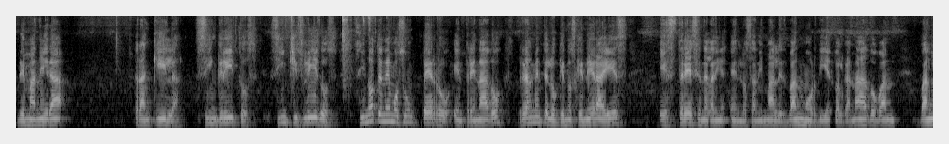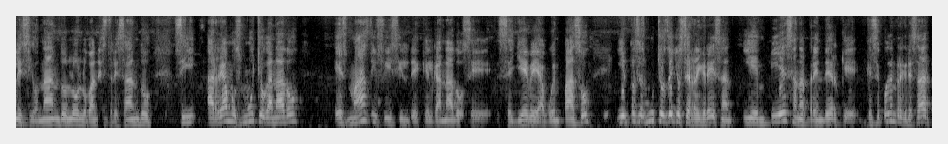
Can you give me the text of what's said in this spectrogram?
de manera tranquila, sin gritos, sin chiflidos. Si no tenemos un perro entrenado, realmente lo que nos genera es estrés en, en los animales. Van mordiendo al ganado, van, van lesionándolo, lo van estresando. Si arreamos mucho ganado, es más difícil de que el ganado se, lleve a buen paso y entonces muchos de ellos se regresan y empiezan a aprender que, que, se pueden regresar.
